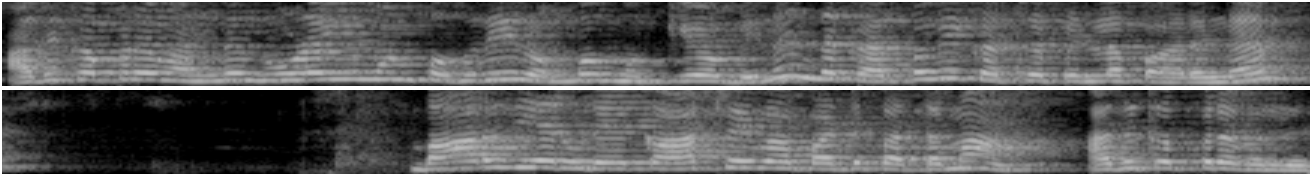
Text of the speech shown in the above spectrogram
அதுக்கப்புறம் வந்து நுழையும் முன் பகுதி ரொம்ப முக்கியம் அப்படின்னு இந்த கற்பவை கற்றபின்ல பாருங்க. பாரதியாருடைய காற்றைவா பாட்டு பார்த்தோமா? அதுக்கப்புறம் வந்து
